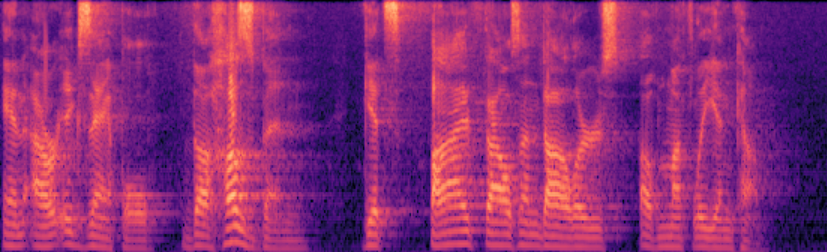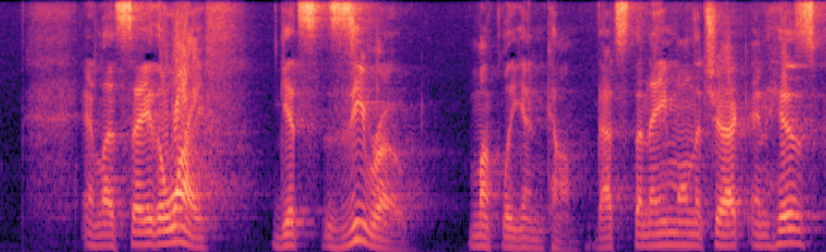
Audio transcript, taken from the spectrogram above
in our example, the husband gets $5,000 of monthly income. And let's say the wife gets zero monthly income. That's the name on the check, and his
